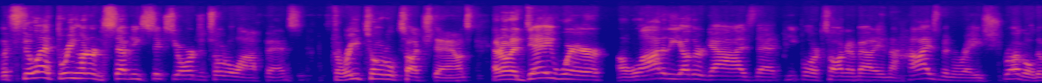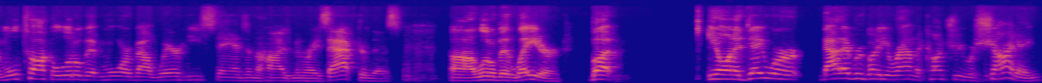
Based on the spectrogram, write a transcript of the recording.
but still had 376 yards of total offense three total touchdowns. And on a day where a lot of the other guys that people are talking about in the Heisman race struggled, and we'll talk a little bit more about where he stands in the Heisman race after this uh, a little bit later. But, you know, on a day where not everybody around the country was shining,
